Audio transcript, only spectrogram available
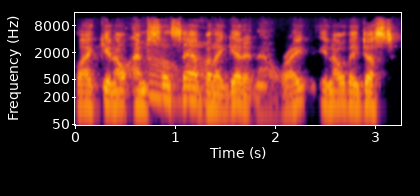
Like, you know, I'm oh, still sad, wow. but I get it now, right? You know, they just,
